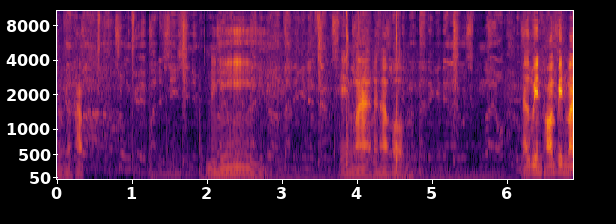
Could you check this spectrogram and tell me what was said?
ดูนะครับ นี่ เท่มากนะครับผม นักบินพร้อมบินไหม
